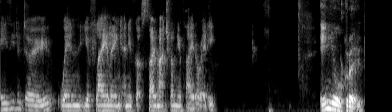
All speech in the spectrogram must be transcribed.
easy to do when you're flailing and you've got so much on your plate already. In your group,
